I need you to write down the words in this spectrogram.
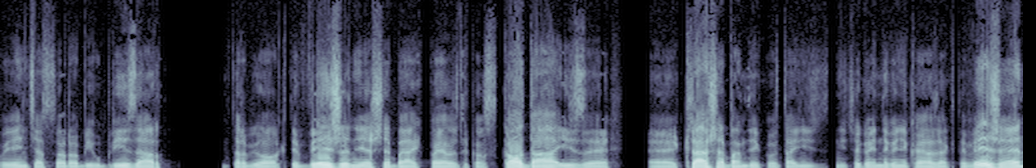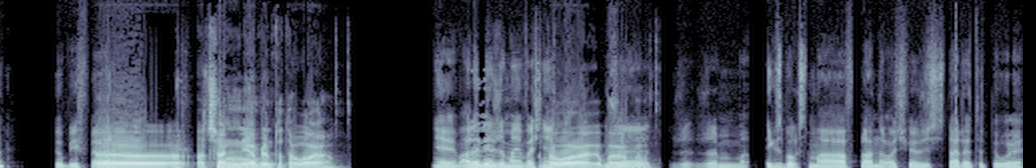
pojęcia co robił Blizzard, co robiło Activision jeszcze, bo jak kojarzę tylko z Koda i z e, Crash'a Bandicoota i nic, niczego innego nie kojarzę Activision, to be fair. Eee, a czy oni nie robią Total War? Nie wiem, ale wiem, że mają właśnie, War chyba że, robią. że, że ma- Xbox ma w planach odświeżyć stare tytuły,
